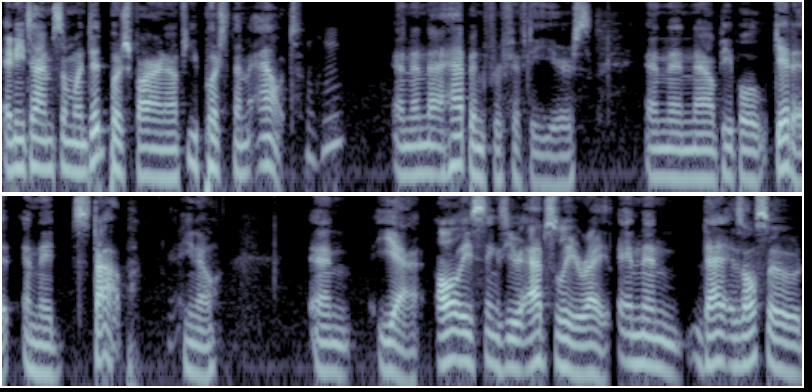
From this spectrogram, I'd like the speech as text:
anytime someone did push far enough you pushed them out. Mm-hmm. and then that happened for 50 years. And then now people get it and they stop you know? And yeah all these things you're absolutely right. And then that is also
